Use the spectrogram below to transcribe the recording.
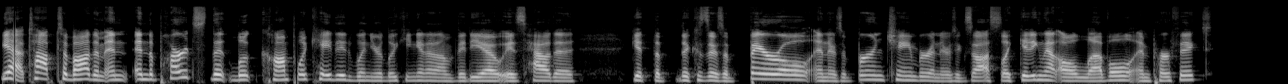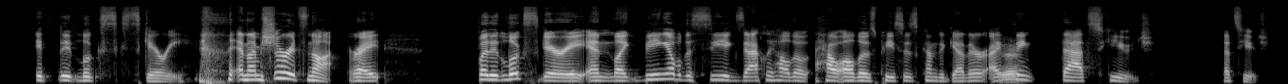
Yeah, top to bottom. And and the parts that look complicated when you're looking at it on video is how to get the because there's a barrel and there's a burn chamber and there's exhaust, like getting that all level and perfect. It it looks scary. and I'm sure it's not, right? But it looks scary and like being able to see exactly how the how all those pieces come together, I Yeah. think that's huge. That's huge.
